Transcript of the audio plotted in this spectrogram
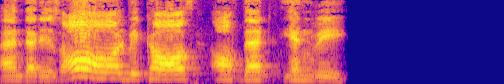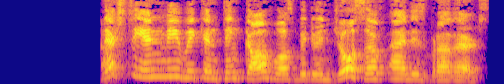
and that is all because of that envy. Next envy we can think of was between Joseph and his brothers.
